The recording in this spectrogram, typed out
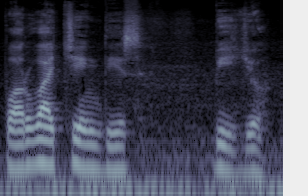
for watching this video.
